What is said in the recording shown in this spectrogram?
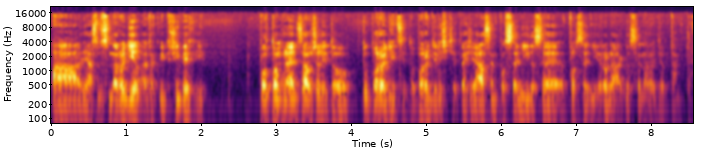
a já jsem se narodil a takový příběh i potom hned zavřeli to, tu porodnici, to porodiliště, takže já jsem poslední, kdo se, poslední rodák, kdo se narodil tam, tak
